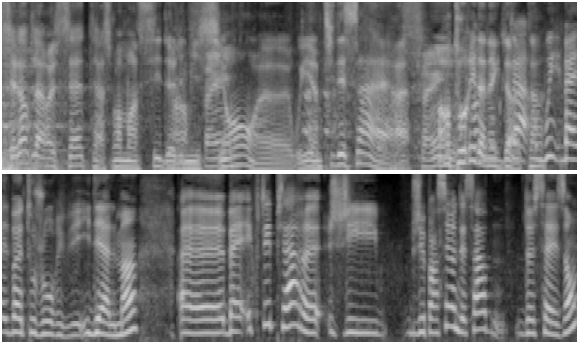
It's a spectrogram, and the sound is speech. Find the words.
C'est l'heure de la recette à ce moment-ci de l'émission. Euh, oui, un petit dessert, hein, Enfin. entouré d'anecdotes. Ah, hein. Oui, ben, ben, toujours, idé- idéalement. Euh, ben, écoutez, Pierre, euh, j'ai. J'ai pensé à un dessert de saison.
